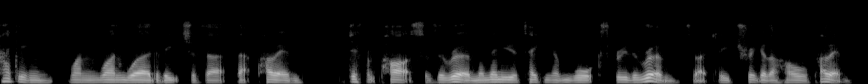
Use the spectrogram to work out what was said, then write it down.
tagging one one word of each of that that poem different parts of the room and then you're taking a walk through the room to actually trigger the whole poem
